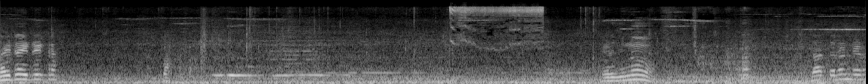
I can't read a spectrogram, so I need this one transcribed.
రైట్ రైట్ రైట్ రా. ఎడు తిను దా తినండి ఎడ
